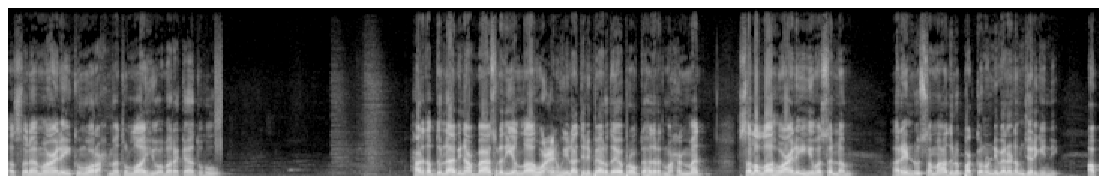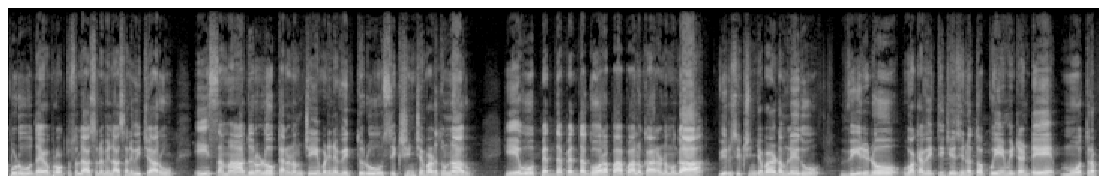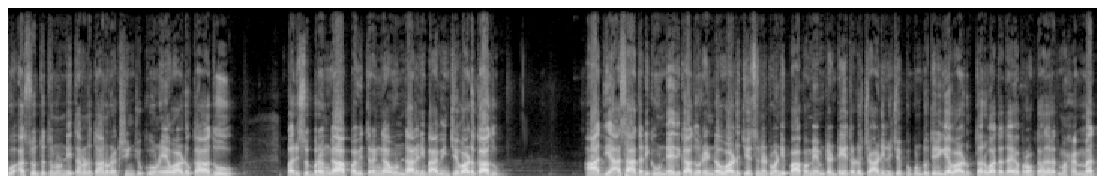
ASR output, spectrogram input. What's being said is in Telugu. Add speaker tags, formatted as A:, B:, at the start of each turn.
A: అస్సలాము అలైకుం వరహమతుల్లాహి వబర్కాతుహు హరత్ అబ్దుల్లా బిన్ అబ్బాస్ రది అల్లాహు అన్హు ఇలా తెలిపారు. దైవప్రోక్త హజరత్ మహమ్మద్ సల్లల్లాహు అలైహి వసల్లం రెండు సమాధులు పక్క నుండి వెళ్ళడం జరిగింది. అప్పుడు దైవప్రోక్త సుల్లాహసలం ఇలా సెలవిచ్చారు. ఈ సమాధులలో కరణం చేయబడిన వ్యక్తులు శిక్షించబడుతున్నారు. ఏవో పెద్ద పెద్ద ఘోర పాపాలు కారణముగా వీరు శిక్షించబడడం లేదు. వీరిలో ఒక వ్యక్తి చేసిన తప్పు ఏమిటంటే మూత్రపు అశుద్ధత నుండి తనను తాను రక్షించుకునేవాడు కాదు. పరిశుభ్రంగా పవిత్రంగా ఉండాలని భావించేవాడు కాదు. ఆ ధ్యాస అతడికి ఉండేది కాదు. రెండో వాడు చేసినటువంటి పాపం ఏమిటంటే ఇతడు చాడీలు చెప్పుకుంటూ తిరిగేవాడు. తరువాత దైవప్రవక్త హజరత్ మహమ్మద్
